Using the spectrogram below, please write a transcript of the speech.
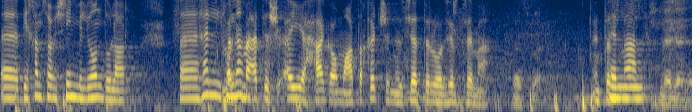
ب 25 مليون دولار. فهل ما سمعتش أي حاجة وما أعتقدش إن سيادة الوزير سمع. أنت سمعت؟ لا لا لا.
